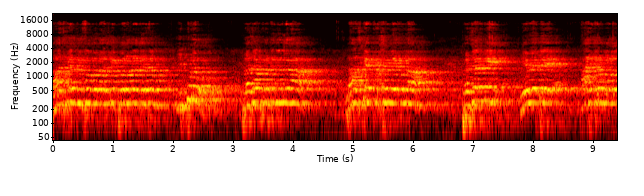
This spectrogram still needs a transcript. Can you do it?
రాజకీయ దిశలో రాజకీయ పోరాటం చేద్దాం. ఇప్పుడు ప్రజాప్రతినిధులుగా రాజకీయ కక్షం లేకుండా ప్రజలకి ఏవైతే కార్యక్రమాలు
